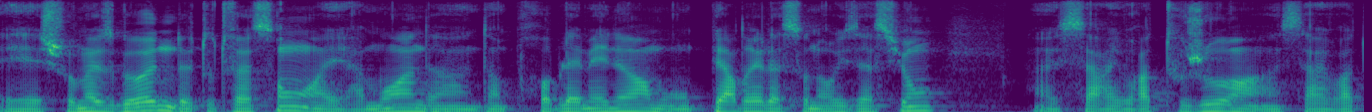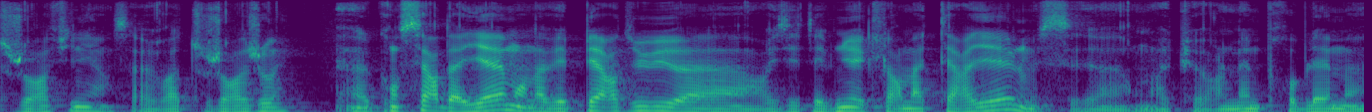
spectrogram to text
Et Show Must Go On, de toute façon, et à moins d'un problème énorme où on perdrait la sonorisation, euh, ça arrivera toujours, hein, ça arrivera toujours à finir, ça arrivera toujours à jouer. Le euh, concert d'IAM, on avait perdu, euh, alors ils étaient venus avec leur matériel, mais on aurait pu avoir le même problème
